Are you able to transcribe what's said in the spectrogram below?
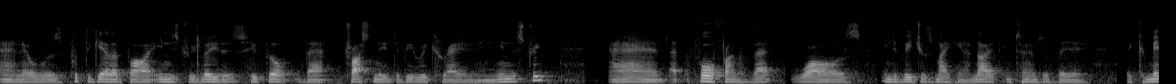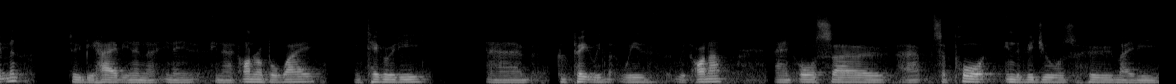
and it was put together by industry leaders who felt that trust needed to be recreated in the industry and at the forefront of that was individuals making an oath in terms of their, their commitment to behave in an, in, a, in an honourable way, integrity, um, compete with, with, with honour, and also uh, support individuals who maybe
